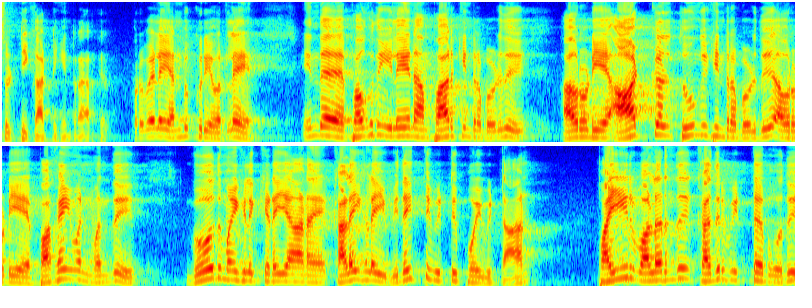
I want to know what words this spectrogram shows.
சுட்டி காட்டுகின்றார்கள் ஒருவேளை அன்புக்குரியவர்களே இந்த பகுதியிலே நாம் பார்க்கின்ற பொழுது அவருடைய ஆட்கள் தூங்குகின்ற பொழுது அவருடைய பகைவன் வந்து கோதுமைகளுக்கிடையான களைகளை விதைத்து விட்டு போய்விட்டான். பயிர் வளர்ந்து கதிர்விட்ட போது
